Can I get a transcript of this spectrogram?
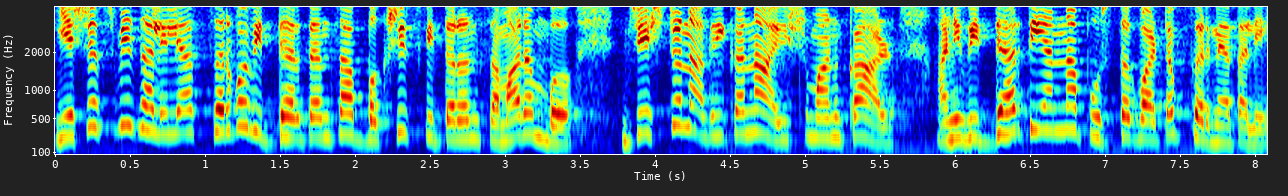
यशस्वी झालेल्या सर्व विद्यार्थ्यांचा बक्षीस वितरण समारंभ ज्येष्ठ नागरिकांना आयुष्यमान कार्ड आणि विद्यार्थी यांना पुस्तक वाटप करण्यात आले.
